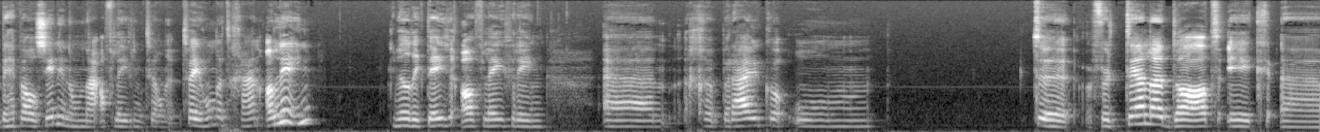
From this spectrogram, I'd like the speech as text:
we hebben al zin in om naar aflevering 200 te gaan. Alleen wilde ik deze aflevering uh, gebruiken om te vertellen dat ik uh,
